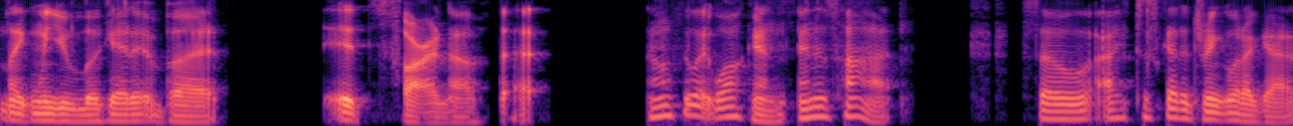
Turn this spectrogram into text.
like when you look at it, but it's far enough that I don't feel like walking and it's hot. So I just got to drink what I got.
